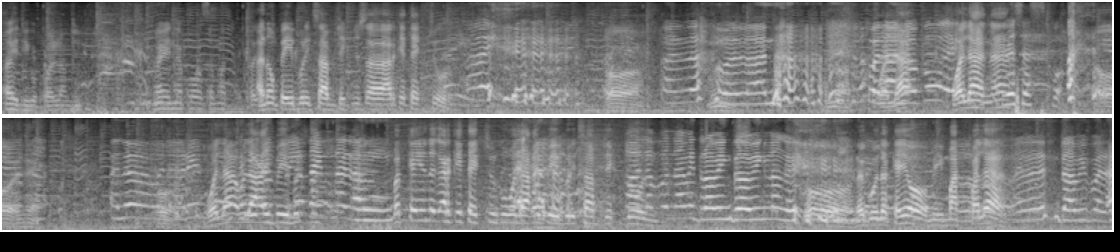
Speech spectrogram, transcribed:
Ay, di ko po alam. May na po sa mat. Anong favorite subject nyo sa architecture? Ay, Oh, wala, Hmm. wala na. ano? Wala na po eh. Wala na. recess po. Oo, ano. Wala, Oh. Wala. Wala, wala kayong favorite. Free time na lang. Ba't kayo nag-architecture kung wala kayong favorite subject doon? Kala po namin drawing-drawing lang eh. Oo, nagulat kayo. May math pala. Ang dami pala.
